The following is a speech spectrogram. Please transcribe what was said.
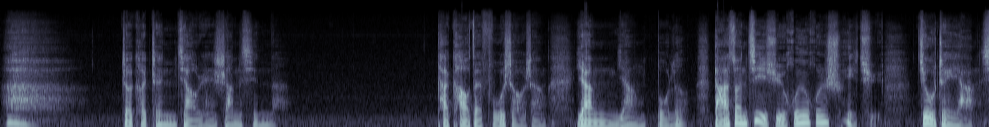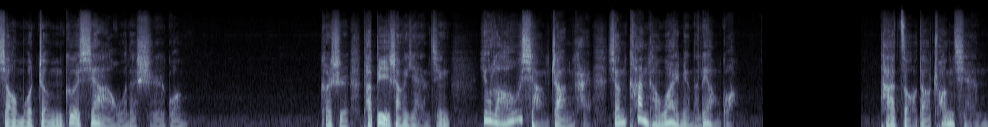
啊，这可真叫人伤心呢。他靠在扶手上，泱泱不乐，打算继续昏昏睡去，就这样消磨整个下午的时光。可是他闭上眼睛，又老想张开，想看看外面的亮光。他走到窗前，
